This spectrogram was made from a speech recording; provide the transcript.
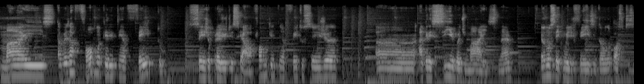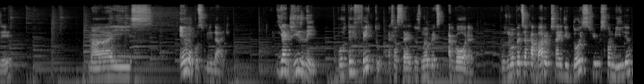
Mas talvez a forma que ele tenha feito seja prejudicial, a forma que ele tenha feito seja uh, agressiva demais, né? Eu não sei como ele fez, então eu não posso dizer, mas é uma possibilidade. E a Disney, por ter feito essa série dos Muppets agora, os Muppets acabaram de sair de dois filmes família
